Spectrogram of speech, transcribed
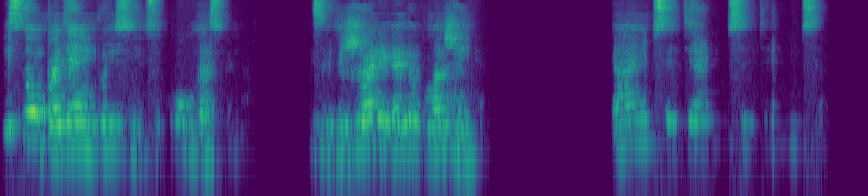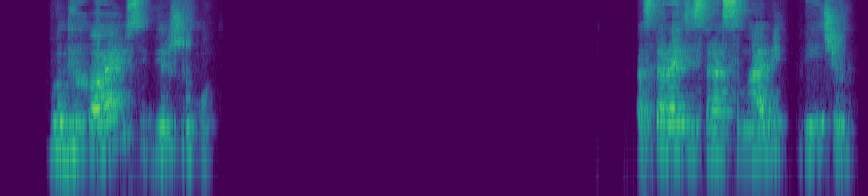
и снова потянем поясницу, круглая спина. И задержали это положение. Тянемся, тянемся, тянемся. Выдыхаем себе живот. Постарайтесь расслабить плечи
